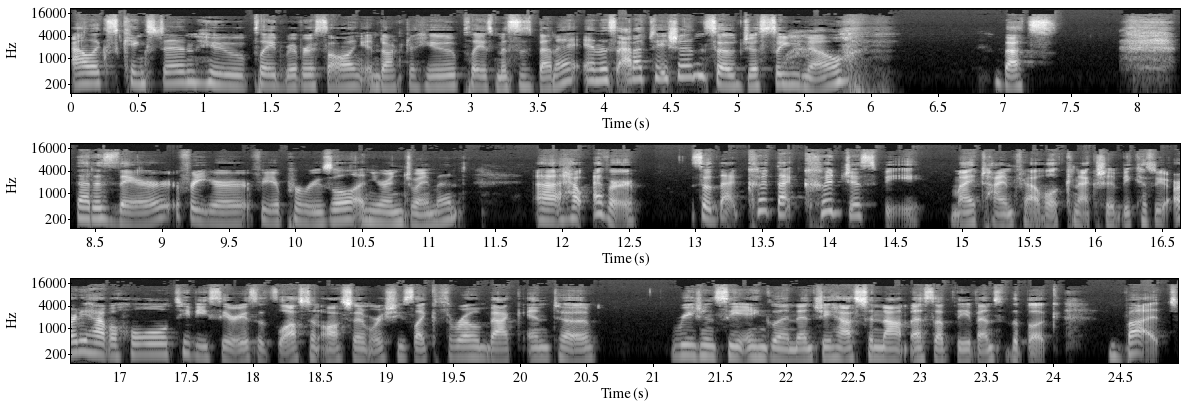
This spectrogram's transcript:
Alex Kingston, who played River Song in Doctor Who, plays Mrs. Bennet in this adaptation. So just so you know, that's that is there for your for your perusal and your enjoyment. Uh, however, so that could that could just be my time travel connection because we already have a whole TV series that's Lost in Austen where she's like thrown back into Regency England and she has to not mess up the events of the book. But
